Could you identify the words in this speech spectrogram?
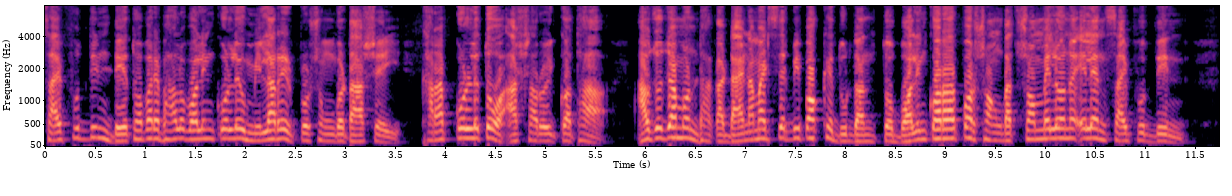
Saifuddin death ওভারে ভালো bowling করলেও মিলারের প্রসঙ্গটা আসেই। খারাপ করলে তো আসার ওই কথা। আজও যেমন ঢাকা ডায়নামাইটসের বিপক্ষে দুর্দান্ত বোলিং করার পর সংবাদ সম্মেলনে এলেন সাইফুদ্দিন।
